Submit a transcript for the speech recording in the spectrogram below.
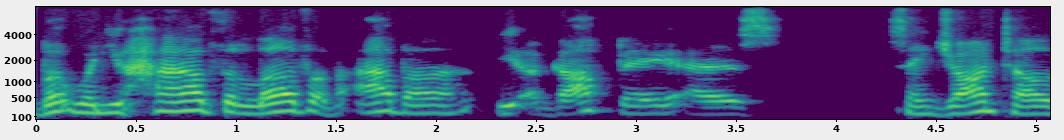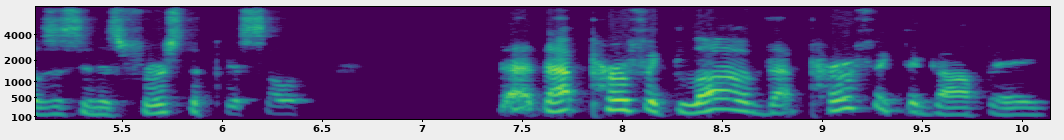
But when you have the love of Abba, the agape, as St. John tells us in his first epistle, that, that perfect love, that perfect agape,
